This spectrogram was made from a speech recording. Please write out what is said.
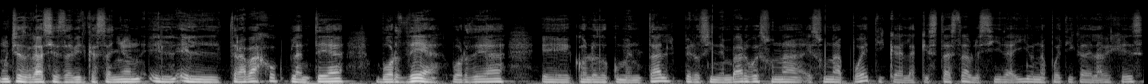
Muchas gracias, David Castañón. El, trabajo plantea, bordea, bordea eh, con lo documental, pero sin embargo es una, es una poética la que está establecida ahí, una poética de la vejez,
